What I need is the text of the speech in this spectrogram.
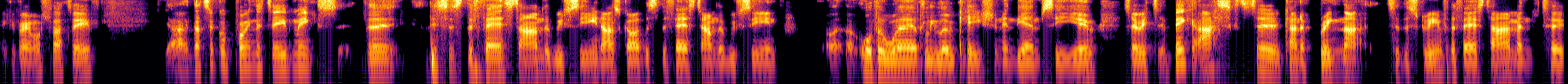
Thank you very much for that, Dave. Yeah, that's a good point that Dave makes. The this is the first time that we've seen Asgard. This is the first time that we've seen Uh, otherworldly location in the MCU. So it's a big ask to kind of bring that to the screen for the first time and to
